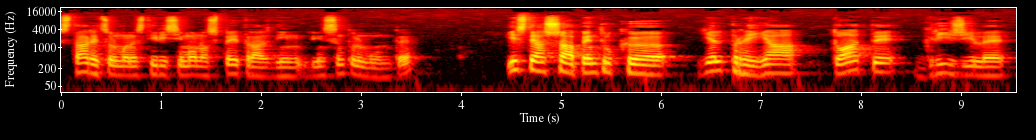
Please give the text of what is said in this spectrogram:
starețul mănăstirii Simonos Petras din, din Sfântul Munte, este așa pentru că el preia toate grijile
